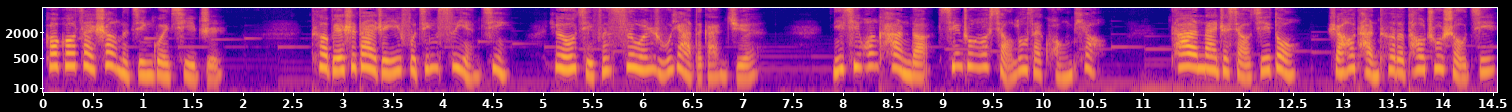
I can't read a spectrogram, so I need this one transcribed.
高高在上的金贵气质。特别是戴着一副金丝眼镜，又有几分斯文儒雅的感觉。倪清欢看的心中有小鹿在狂跳。他按耐着小激动，然后忐忑地掏出手机，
